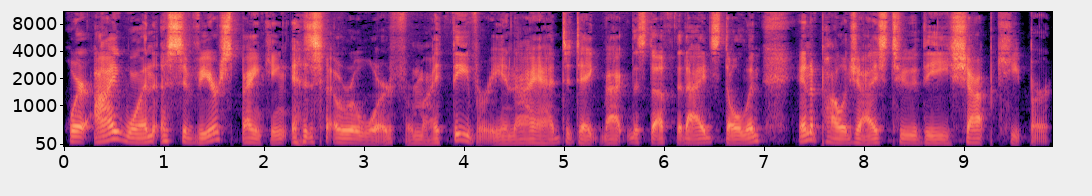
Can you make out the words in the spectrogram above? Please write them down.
where I won a severe spanking as a reward for my thievery. And I had to take back the stuff that I had stolen and apologize to the shopkeeper.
